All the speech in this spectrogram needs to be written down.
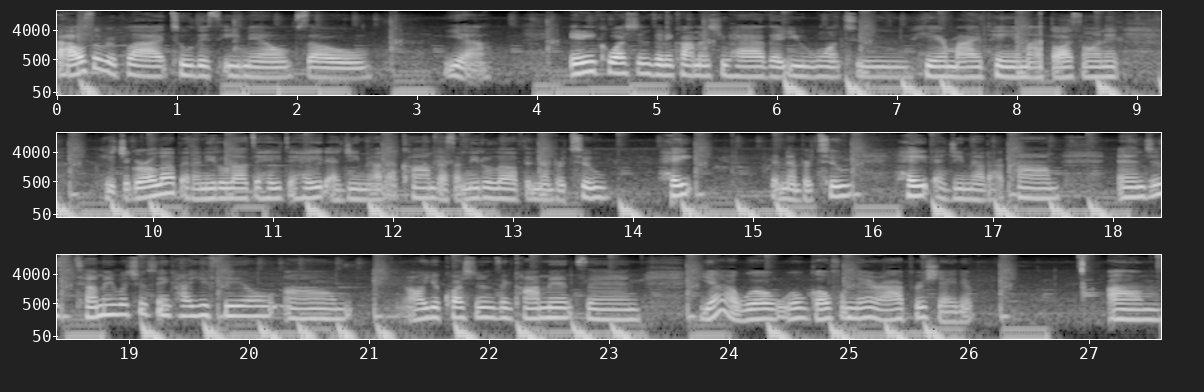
I also replied to this email. So, yeah. Any questions, any comments you have that you want to hear my opinion, my thoughts on it, hit your girl up at Anita Love to Hate to Hate at gmail.com. That's Anita Love, the number two, hate the number two, hate at gmail.com. And just tell me what you think, how you feel, um, all your questions and comments, and yeah, we'll we'll go from there. I appreciate it. Um,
